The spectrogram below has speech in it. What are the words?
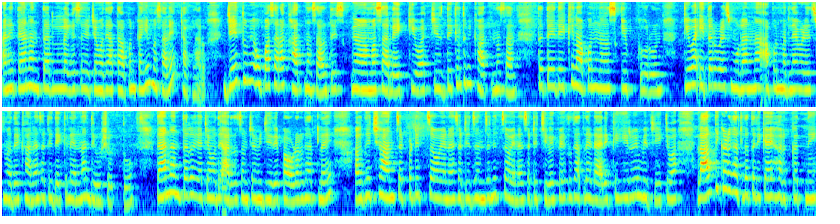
आणि त्यानंतर लगेच याच्यामध्ये आता आपण काही मसाले टाकणार आहोत. जे तुम्ही उपासाला खात नसाल ते मसाले किंवा चीज देखील तुम्ही खात नसाल तर ते देखील आपण स्किप करून किंवा इतर वेळेस मुलांना आपण मधल्या वेळेसमध्ये खाण्यासाठी देखील यांना देऊ शकतो. त्यानंतर याच्यामध्ये अर्धा चमचा मी जिरे पावडर घातलं आहे अगदी छान चटपटीत चव येण्यासाठी झणझणीत चव येण्यासाठी चिली फ्लेक्स घातले डायरेक्ट हिरवी मिरची किंवा लाल तिखट घातलं तरी काही हरकत नाही.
